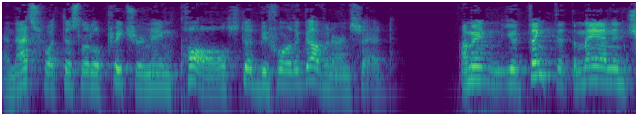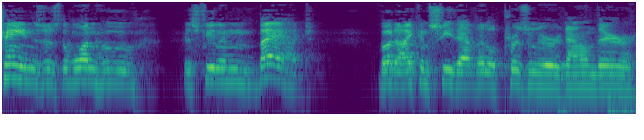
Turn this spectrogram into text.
And that's what this little preacher named Paul stood before the governor and said. I mean, you'd think that the man in chains is the one who is feeling bad. But I can see that little prisoner down there,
